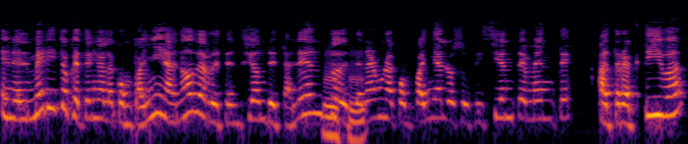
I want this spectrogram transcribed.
en el mérito que tenga la compañía, ¿no? De retención de talento, de tener una compañía lo suficientemente atractiva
